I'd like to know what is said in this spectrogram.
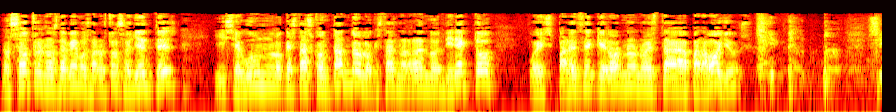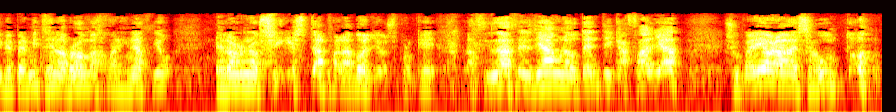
Nosotros nos debemos a nuestros oyentes y según lo que estás contando, lo que estás narrando en directo, pues parece que el horno no está para bollos. Si me permite la broma, Juan Ignacio, el horno sí está para bollos, porque la ciudad es ya una auténtica falla superior a la de Sagunto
